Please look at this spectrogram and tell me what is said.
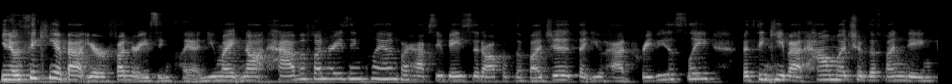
you know, thinking about your fundraising plan, you might not have a fundraising plan. Perhaps you base it off of the budget that you had previously, but thinking about how much of the funding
